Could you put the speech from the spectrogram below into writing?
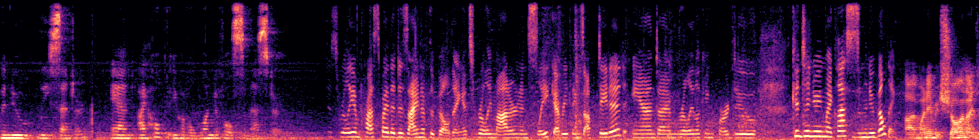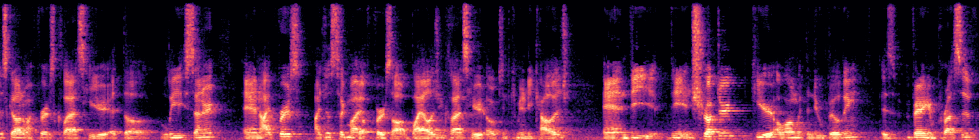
the new Lee Center, and I hope that you have a wonderful semester. Just really impressed by the design of the building. It's really modern and sleek, everything's updated, and I'm really looking forward to continuing my classes in the new building. Hi, my name is Sean. I just got out of my first class here at the Lee Center. And I first, I just took my first uh, biology class here at Oakton Community College. And the, the instructor here, along with the new building, is very impressive.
